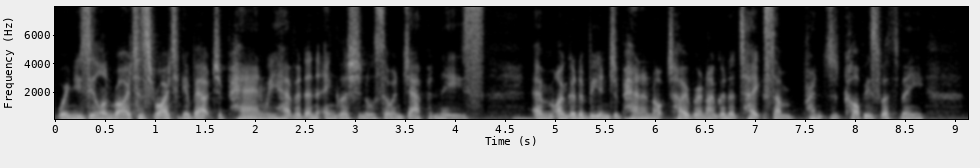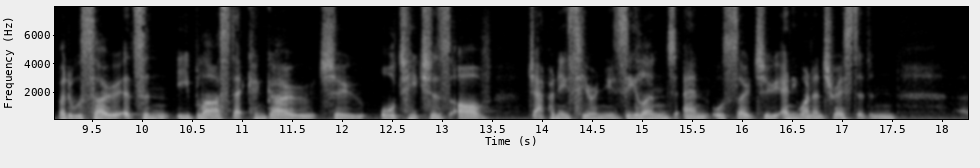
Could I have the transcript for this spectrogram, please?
where New Zealand writers writing about Japan. We have it in English and also in Japanese. Um, I'm going to be in Japan in October and I'm going to take some printed copies with me, but also it's an e blast that can go to all teachers of Japanese here in New Zealand and also to anyone interested in uh,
